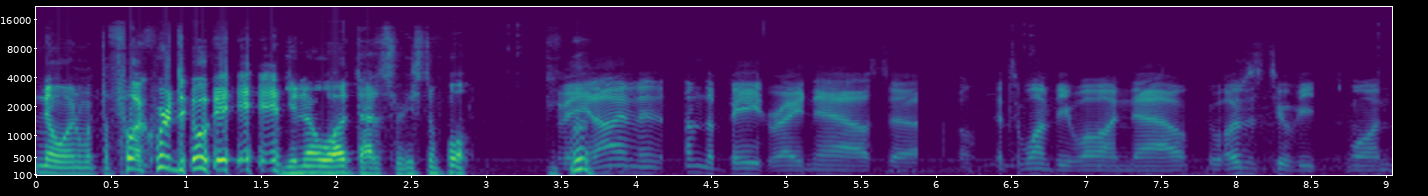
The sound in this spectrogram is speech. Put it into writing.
knowing what the fuck we're doing. You know what? That's reasonable. I mean, I'm in, I'm the bait right now, so it's one v one now. Well, it was just two v one.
